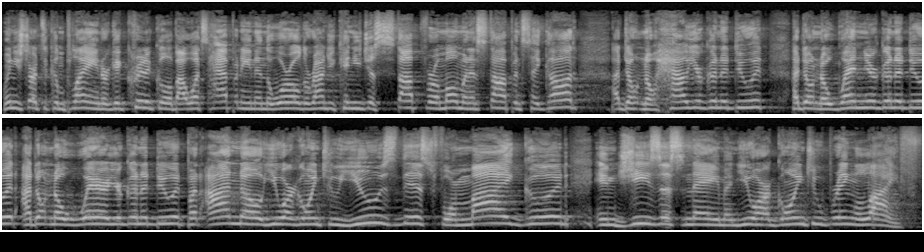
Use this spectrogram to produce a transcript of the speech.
when you start to complain or get critical about what's happening in the world around you, can you just stop for a moment and stop and say, God, I don't know how you're going to do it. I don't know when you're going to do it. I don't know where you're going to do it, but I know you are going to use this for my good in Jesus' name, and you are going to bring life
